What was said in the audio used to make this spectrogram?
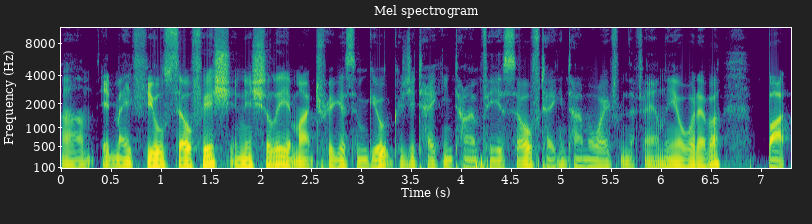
um, it may feel selfish initially. It might trigger some guilt because you're taking time for yourself, taking time away from the family or whatever. But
